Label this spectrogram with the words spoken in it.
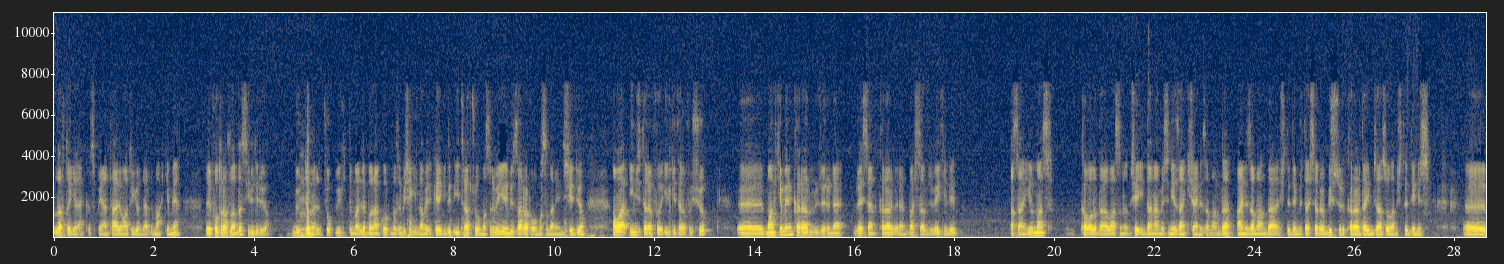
lafta gelen kısmı yani talimatı gönderdi mahkemeye. E, fotoğraflarını da sildiriyor. Büyük ihtimalle, çok büyük ihtimalle Baran Korkmaz'ın bir şekilde Amerika'ya gidip itirafçı olmasını ve yeni bir zarrab olmasından endişe ediyor. Ama inci tarafı, ilgi tarafı şu. e, mahkemenin kararının üzerine resen karar veren başsavcı vekili Hasan Yılmaz Kavala davasının şey iddianamesini yazan kişi aynı zamanda. Aynı zamanda işte Demirtaşlar ve bir sürü kararda imzası olan işte Deniz e,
